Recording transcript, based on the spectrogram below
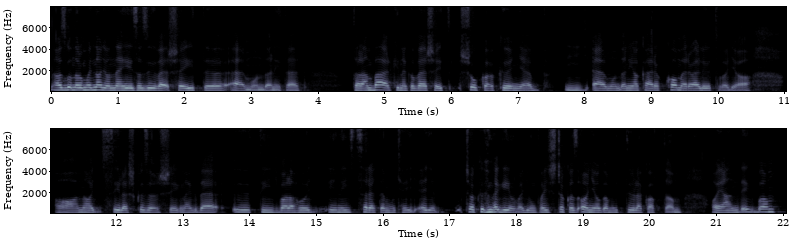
azt gondolom, hogy nagyon nehéz az ő verseit elmondani, tehát talán bárkinek a verseit sokkal könnyebb így elmondani, akár a kamera előtt, vagy a, a nagy, széles közönségnek, de őt így valahogy én így szeretem, hogyha így egyed, csak ő meg én vagyunk, vagyis csak az anyag, amit tőle kaptam ajándékban,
